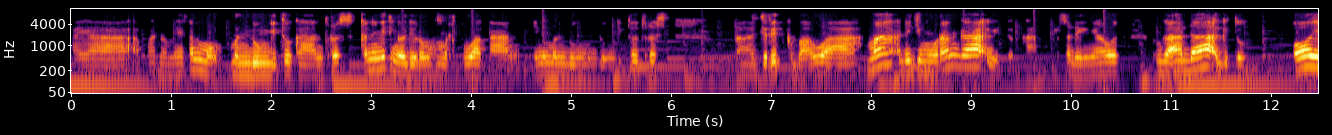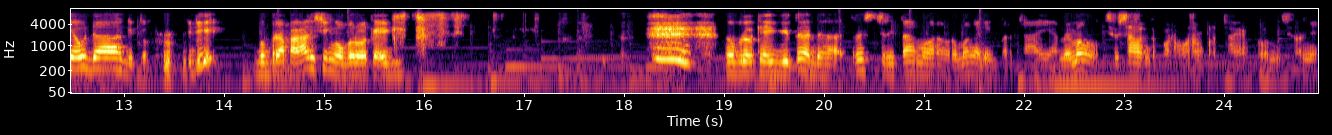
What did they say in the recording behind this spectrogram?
kayak apa namanya kan mau mendung gitu kan. Terus kan ini tinggal di rumah mertua kan. Ini mendung mendung gitu terus uh, jerit ke bawah. Mah ada jemuran nggak? Gitu kan. Terus ada yang nyaut nggak ada gitu. Oh ya udah gitu. Jadi beberapa kali sih ngobrol kayak gitu. Ngobrol kayak gitu ada terus cerita sama orang rumah gak ada yang percaya. Memang susah untuk orang-orang percaya kalau misalnya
